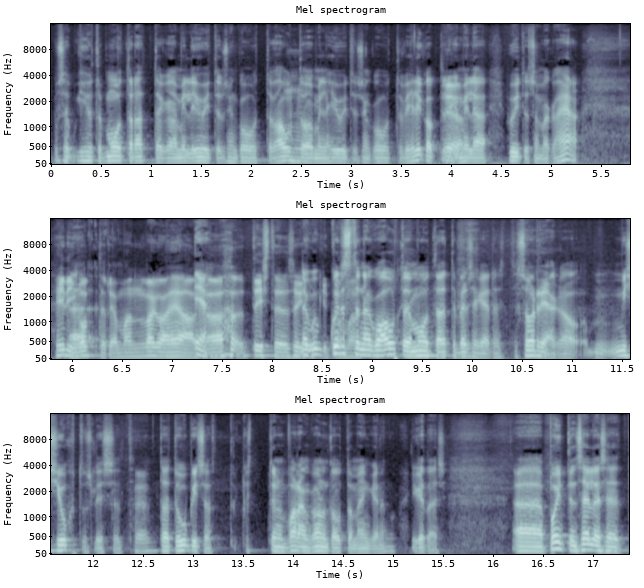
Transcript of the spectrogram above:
kui sa kihutad mootorrattaga, mille juhitavus on kohutav, auto mm, -hmm. mille juhitavus on kohutav, helikopteriga, mille juhitavus on väga hea helikopter oma on väga hea, aga teiste sõidukite nagu, kuidas te nagu auto ja mootorratta perse keerasite, sorry, aga mis juhtus lihtsalt? Te olete Ubisoft, kas teil on varem ka olnud automänge nagu, igatahes point on selles, et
